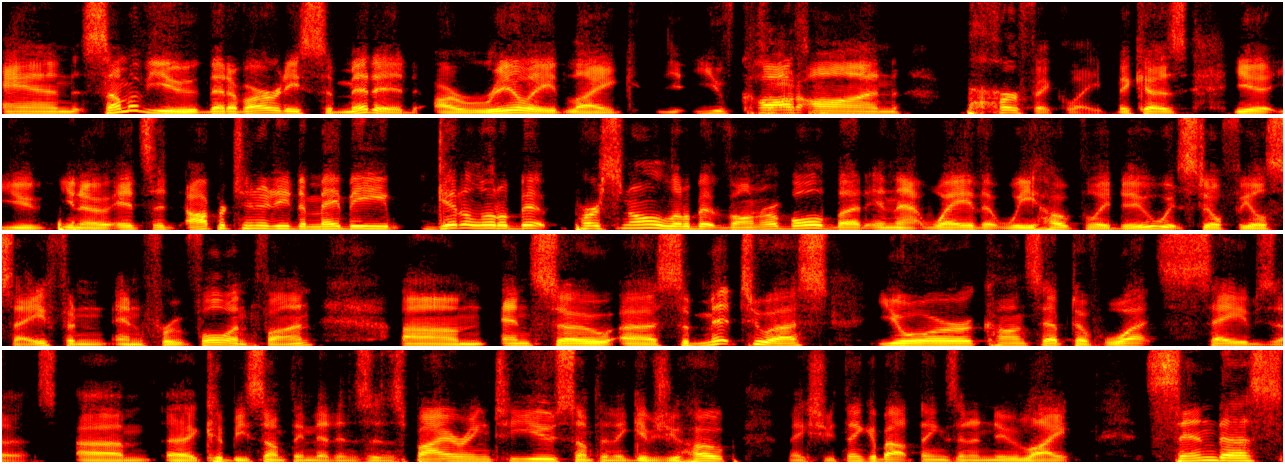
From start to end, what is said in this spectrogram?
And some of you that have already submitted are really like, you've caught awesome. on perfectly because you, you, you know, it's an opportunity to maybe get a little bit personal, a little bit vulnerable, but in that way that we hopefully do, it still feels safe and, and fruitful and fun. Um, and so, uh, submit to us your concept of what saves us. Um, uh, it could be something that is inspiring to you, something that gives you hope, makes you think about things in a new light. Send us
